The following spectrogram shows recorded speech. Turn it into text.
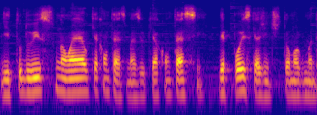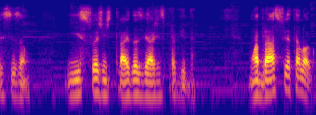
e tudo isso não é o que acontece, mas o que acontece depois que a gente toma alguma decisão. E isso a gente traz das viagens para a vida. Um abraço e até logo.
